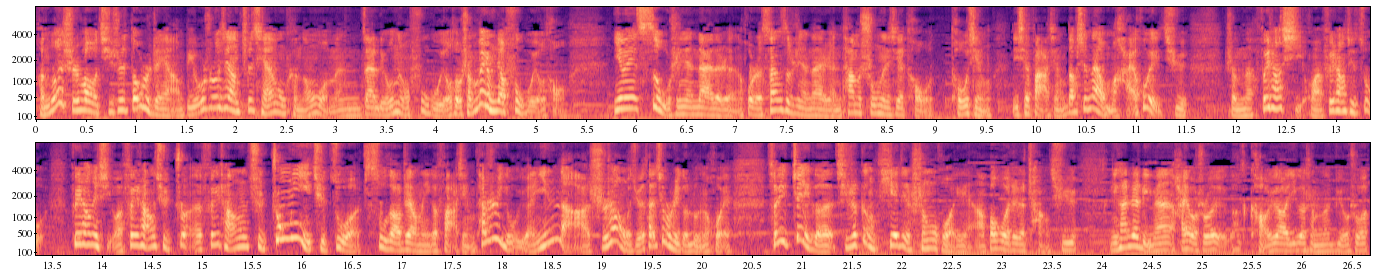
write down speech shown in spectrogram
很多时候其实都是这样。比如说像之前我可能我们在留那种复古油头，什么为什么叫复古油头？因为四五十年代的人或者三四十年代的人，他们梳那些头头型一些发型，到现在我们还会去什么呢？非常喜欢，非常去做，非常去喜欢，非常去专，非常去中意去做塑造这样的一个发型，它是有原因的啊。时尚我觉得它就是一个轮回，所以这个其实更贴近生活一点啊。包括这个厂区。你看这里面还有说考虑到一个什么呢？比如说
